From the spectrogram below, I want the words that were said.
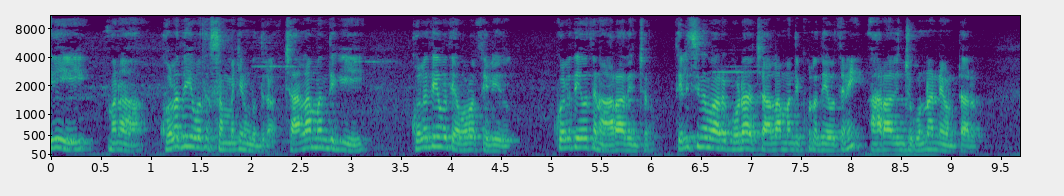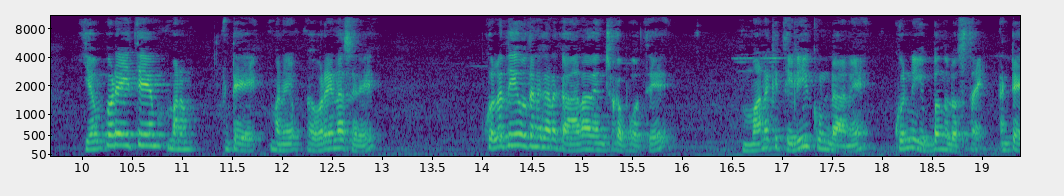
ఇది మన కులదేవతకు సంబంధించిన ముద్ర. చాలామందికి కులదేవత ఎవరో తెలియదు. కులదేవతని ఆరాధించరు. తెలిసిన వారు కూడా చాలామంది కులదేవతని ఆరాధించకుండానే ఉంటారు. ఎవరైతే మనం అంటే మనం ఎవరైనా సరే కులదేవతని కనుక ఆరాధించకపోతే మనకి తెలియకుండానే కొన్ని ఇబ్బందులు వస్తాయి. అంటే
